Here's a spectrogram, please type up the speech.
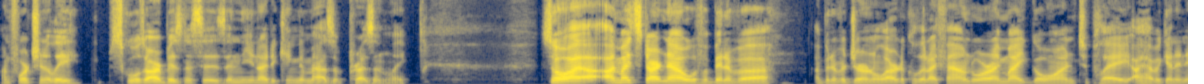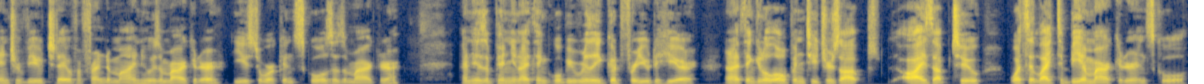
unfortunately, schools are businesses in the United Kingdom as of presently. So I I might start now with a bit of a a bit of a journal article that I found, or I might go on to play. I have again an interview today with a friend of mine who is a marketer. He used to work in schools as a marketer, and his opinion I think will be really good for you to hear. And I think it'll open teachers' up eyes up to what's it like to be a marketer in school.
